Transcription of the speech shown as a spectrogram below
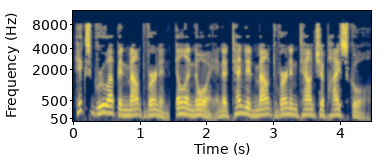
Hicks grew up in Mount Vernon, Illinois and attended Mount Vernon Township High School.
